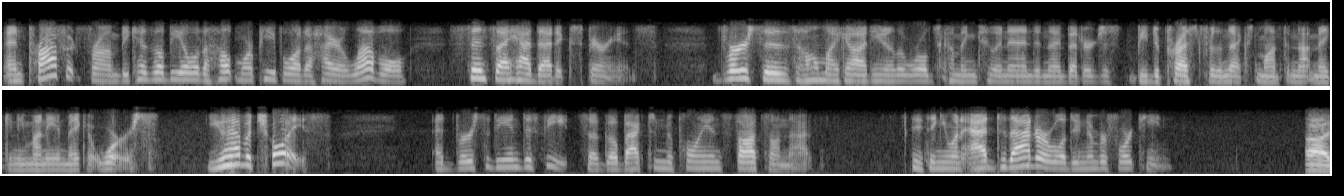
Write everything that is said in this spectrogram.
and profit from because I'll be able to help more people at a higher level since I had that experience versus oh my god you know the world's coming to an end and i better just be depressed for the next month and not make any money and make it worse you have a choice adversity and defeat so go back to napoleon's thoughts on that anything you want to add to that or we'll do number 14 uh,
